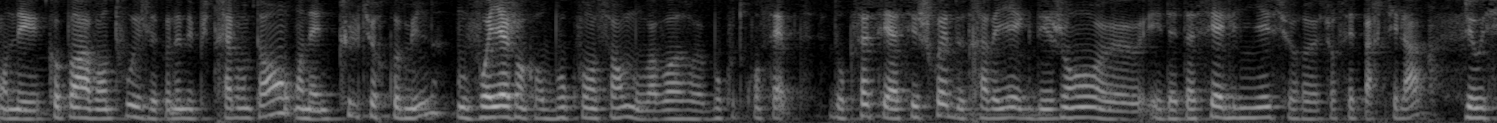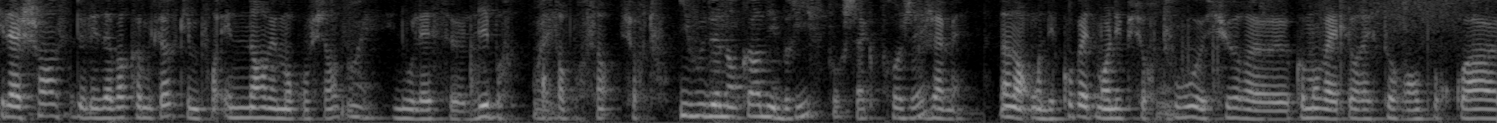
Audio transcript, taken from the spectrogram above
on est copains avant tout et je les connais depuis très longtemps. On a une culture commune. On voyage encore beaucoup ensemble, on va voir euh, beaucoup de concepts. Donc ça, c'est assez chouette de travailler avec des gens euh, et d'être assez aligné sur, euh, sur cette partie-là. J'ai aussi la chance de les avoir comme clients qui me font énormément confiance. Ils nous laissent libres à 100%, surtout. Ils vous donnent encore des briefs pour chaque projet? Jamais. Non, non, on est complètement libre surtout sur comment va être le restaurant, pourquoi.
